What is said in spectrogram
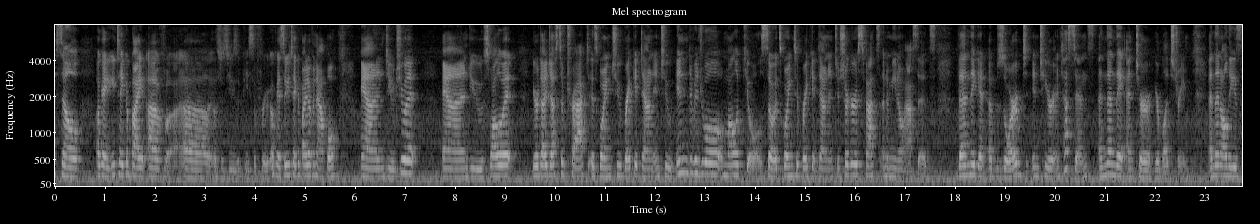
so, okay, you take a bite of, uh, let's just use a piece of fruit. Okay, so you take a bite of an apple and you chew it and you swallow it. Your digestive tract is going to break it down into individual molecules. So it's going to break it down into sugars, fats, and amino acids. Then they get absorbed into your intestines and then they enter your bloodstream. And then all these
